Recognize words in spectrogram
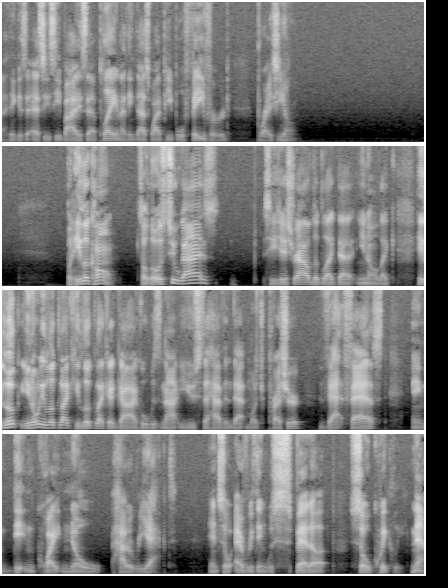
I think it's an SEC bias at play, and I think that's why people favored Bryce Young. But he looked calm. So those two guys, CJ Stroud looked like that, you know, like he looked, you know what he looked like? He looked like a guy who was not used to having that much pressure that fast and didn't quite know how to react. And so everything was sped up so quickly. Now,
